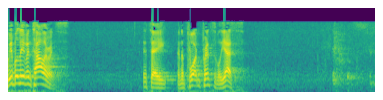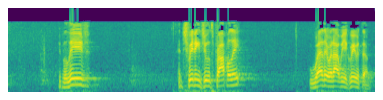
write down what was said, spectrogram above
We believe in tolerance. It's a, an important principle, yes. We believe in treating Jews properly, whether or not we agree with them.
